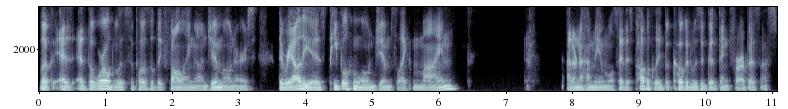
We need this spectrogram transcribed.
look, as as the world was supposedly falling on gym owners, the reality is people who own gyms like mine, I don't know how many of them will say this publicly, but COVID was a good thing for our business.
